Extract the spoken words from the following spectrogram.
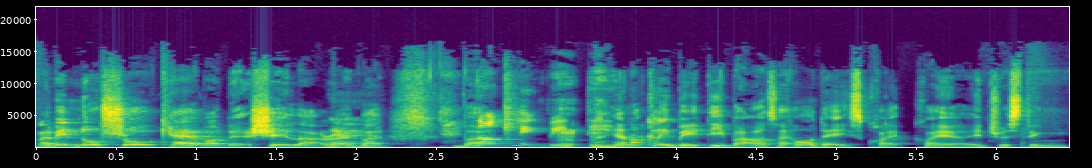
I mean no show care about that shit, lah, right? Yeah. But but Not clickbaity. yeah, not clickbaity, but I was like, oh, that is quite quite an interesting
